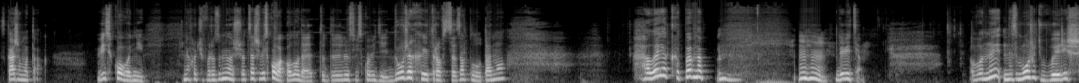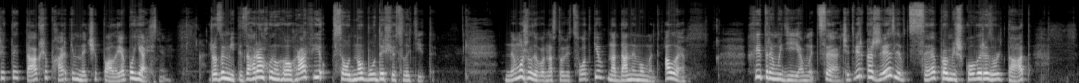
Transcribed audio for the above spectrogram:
Скажемо так. Військово ні. Я хочу, ви розуміли, що це ж військова колода, тут дивлюсь військові дії. Дуже хитро все заплутано. Але як певна. Угу, дивіться. Вони не зможуть вирішити так, щоб Харків не чіпали. Я пояснюю. Розумієте, за рахунок географії все одно буде щось летіти. Неможливо на 100% на даний момент. Але хитрими діями це четвірка жезлів це проміжковий результат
